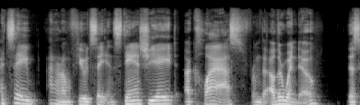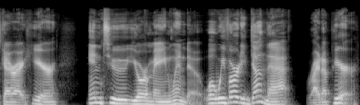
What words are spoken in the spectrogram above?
I'd say, I don't know if you would say instantiate a class from the other window, this guy right here, into your main window. Well, we've already done that right up here,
